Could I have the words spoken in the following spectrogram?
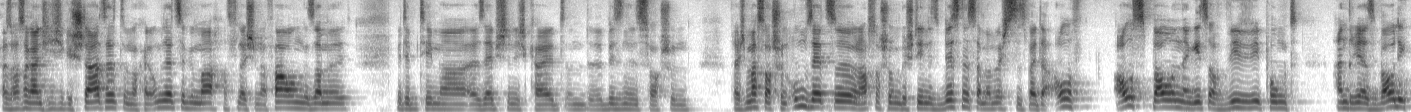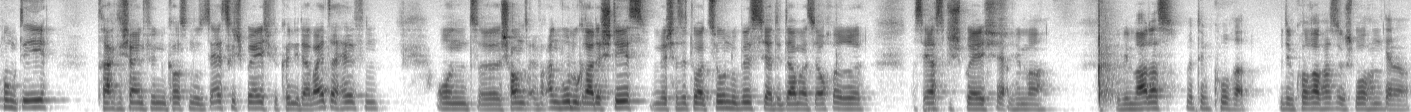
also hast noch gar nicht richtig gestartet und noch keine Umsätze gemacht, hast vielleicht schon Erfahrungen gesammelt mit dem Thema äh, Selbstständigkeit und äh, Business auch schon. Vielleicht machst du auch schon Umsätze und hast auch schon ein bestehendes Business, aber möchtest es weiter auf, ausbauen, dann geht's auf www.andreasbaulig.de. Trag dich ein für ein kostenloses Erstgespräch, wir können dir da weiterhelfen und äh, schauen uns einfach an, wo du gerade stehst, in welcher Situation du bist. Ihr hattet damals ja auch eure, das Erstgespräch. Ja. Mal, mit wem war das? Mit dem Kurab. Mit dem Korab hast du gesprochen? Genau.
